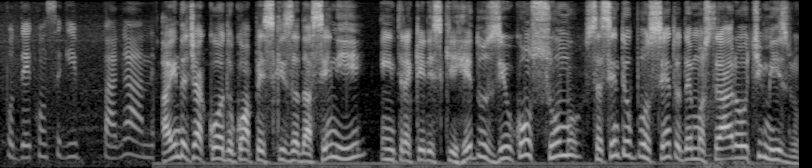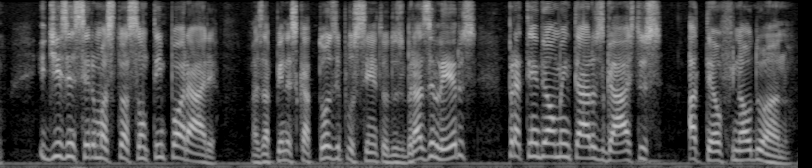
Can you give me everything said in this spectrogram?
poder conseguir pagar. Né? Ainda de acordo com a pesquisa da CNI, entre aqueles que reduziu o consumo, 61% demonstraram otimismo e dizem ser uma situação temporária, mas apenas 14% dos brasileiros pretendem aumentar os gastos até o final do ano.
